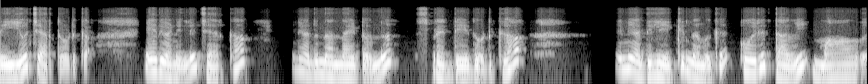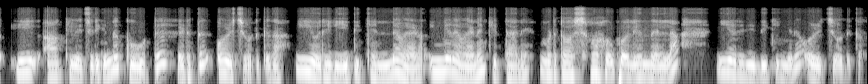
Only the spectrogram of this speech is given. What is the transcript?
നെയ്യോ ചേർത്ത് കൊടുക്കുക. ഏത് വേണമെങ്കിലും ചേർക്കാം. ഇനി അത് നന്നായിട്ടൊന്ന് സ്പ്രെഡ് ചെയ്ത് കൊടുക്കുക. ഇനി അതിലേക്ക് നമുക്ക് ഒരു തവി മാവ് ഈ ആക്കി വെച്ചിരിക്കുന്ന കൂട്ട് എടുത്ത് ഒഴിച്ചു കൊടുക്കുക. ഈ ഒരു രീതിക്ക് തന്നെ വേണം. ഇങ്ങനെ വേണം കിട്ടാനേ. നമ്മുടെ ദോശമാവ് പോലെയൊന്നല്ല ഈ ഒരു രീതിക്ക് ഇങ്ങനെ ഒഴിച്ചു കൊടുക്കുക.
